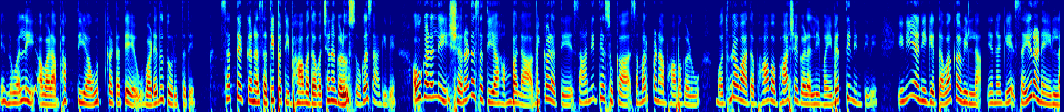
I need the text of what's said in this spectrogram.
ಎನ್ನುವಲ್ಲಿ ಅವಳ ಭಕ್ತಿಯ ಉತ್ಕಟತೆ ಒಡೆದು ತೋರುತ್ತದೆ. ಸತ್ಯಕ್ಕನ ಸತಿಪತಿ ಭಾವದ ವಚನಗಳು ಸೊಗಸಾಗಿವೆ. ಅವುಗಳಲ್ಲಿ ಶರಣ ಸತಿಯ ಹಂಬಲ, ವಿಕಳತೆ, ಸಾನ್ನಿಧ್ಯ ಸುಖ, ಸಮರ್ಪಣಾ ಭಾವಗಳು, ಮಧುರವಾದ ಭಾವ ಭಾಷೆಗಳಲ್ಲಿ ಮೈವೆತ್ತಿ ನಿಂತಿವೆ. ಇನಿಯನಿಗೆ ತವಕವಿಲ್ಲ, ಎನಗೆ ಸೈರಣೆ ಇಲ್ಲ.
